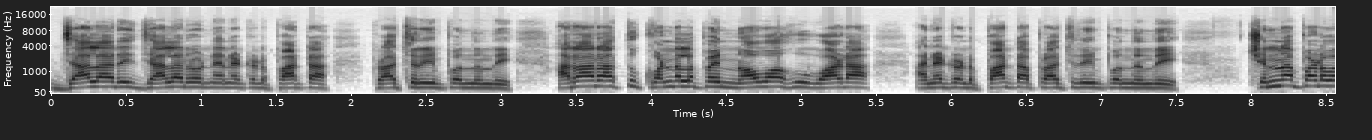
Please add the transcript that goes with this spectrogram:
జాలారి జాలారోడ్ అనేటువంటి పాట ప్రాచుర్యం పొందింది. అరారాతు కొండలపై నోవాహు వాడ అనేటువంటి పాట ప్రాచుర్యం పొందింది. చిన్న పడవ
